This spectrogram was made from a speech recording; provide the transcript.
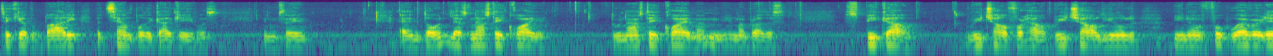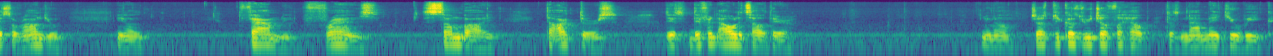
take care of the body, the temple that God gave us. You know what I'm saying? And don't let's not stay quiet. Do not stay quiet, my, my brothers. Speak out. Reach out for help. Reach out, you know, you know, for whoever it is around you. You know, family, friends, somebody, doctors. There's different outlets out there. You know, just because you reach out for help does not make you weak.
